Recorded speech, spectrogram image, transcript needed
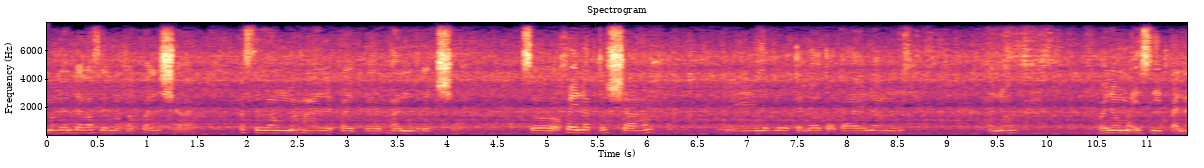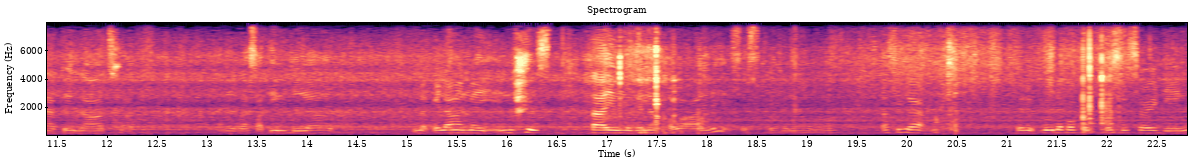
Maganda kasi makapal siya. Kasi lang mahal, 500 siya. So, okay na to siya. Eh, magluto-luto tayo ng ano, anong maisipan natin lahat sa, diba, sa ating vlog. Diba, kailangan may invest tayong magandang kawali. Sus, ko, Ginoo. Kasi nga, bula ko food processor din.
